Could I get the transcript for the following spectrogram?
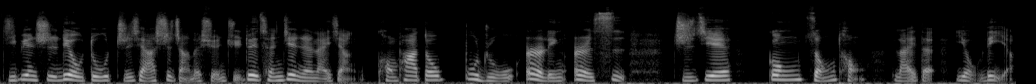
即便是六都直辖市长的选举，对陈建仁来讲，恐怕都不如二零二四直接攻总统来的有利啊。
